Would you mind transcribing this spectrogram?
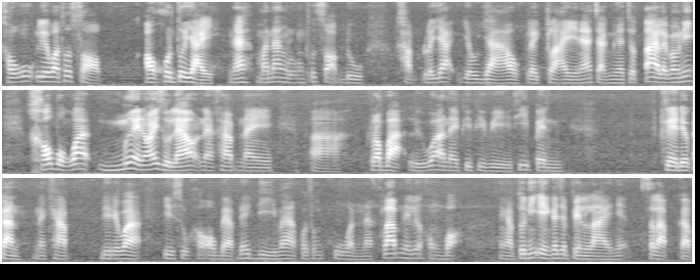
เขาเรียกว่าทดสอบ เอาคนตัวใหญ่นะมานั่งลงทดสอบดูขับระยะยาวๆไกลๆนะจากเหนือจดใต้อะไรประมาณนี้เขาบอกว่าเมื่อยน้อยสุดแล้วนะครับในกระบะหรือว่าใน PPV ที่เป็นเคลเดียวกันนะครับเรียกได้ว่าอีซูเขาออกแบบได้ดีมากพอสมควรนะครับในเรื่องของเบาะนะครับตัวนี้เองก็จะเป็นลายเนี่ยสลับกับ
